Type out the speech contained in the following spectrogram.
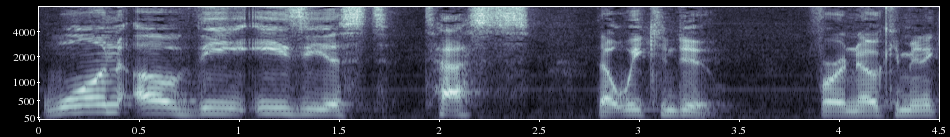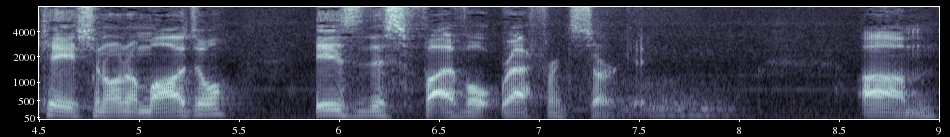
One of the easiest tests that we can do for a no communication on a module is this 5 volt reference circuit. Um,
